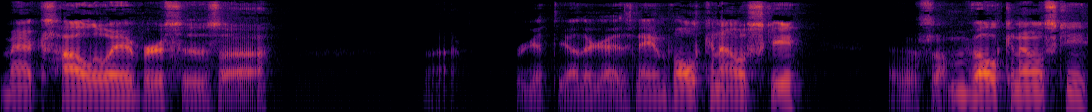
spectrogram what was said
Max Holloway versus uh, uh, forget the other guy's name, Volkanovski, uh, something Volkanovski.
